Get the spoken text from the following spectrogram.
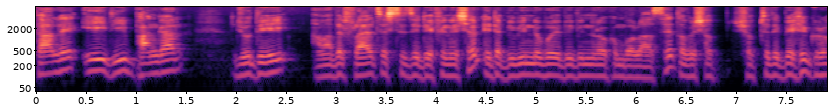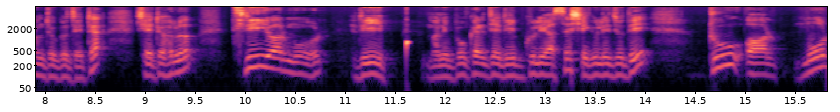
তাহলে এই রিব ভাঙ্গার যদি আমাদের ফ্লায়াল চেস্টের যে ডেফিনেশন, এটা বিভিন্ন বইয়ে বিভিন্ন রকম বলা আছে, তবে সব, সবচেয়ে বেশি গ্রহণযোগ্য যেটা, সেটা হলো থ্রি অর মোর রিব মানে বুকের যে রিবগুলি আছে, সেগুলি যদি টু অর মোর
